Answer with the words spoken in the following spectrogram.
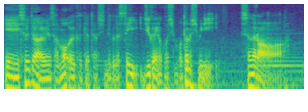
えー、それでは皆さんもお絵かきを楽しんでください。次回の更新もお楽しみに。さよなら。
